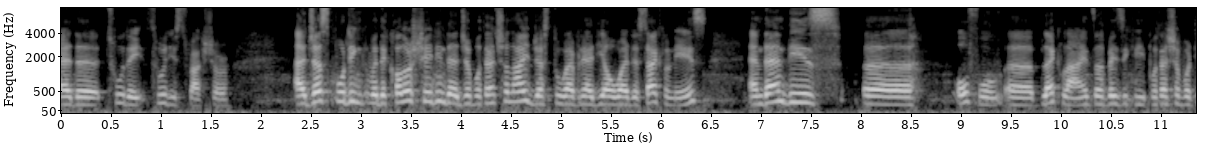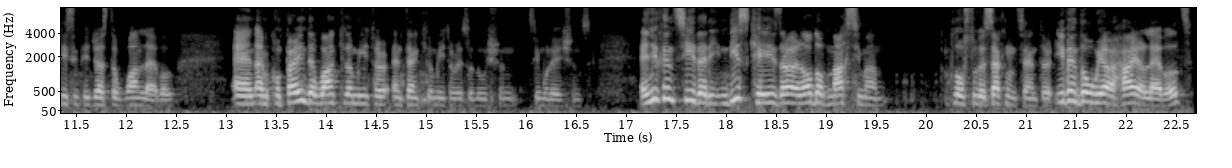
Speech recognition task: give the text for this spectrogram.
at the 2D, 3D structure. I just putting with the color shading the geopotential height just to have an idea where the cyclone is. And then these uh, awful uh, black lines are basically potential vorticity just at one level. And I'm comparing the one kilometer and 10 kilometer resolution simulations. And you can see that in this case, there are a lot of maxima close to the cyclone center, even though we are higher levels,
